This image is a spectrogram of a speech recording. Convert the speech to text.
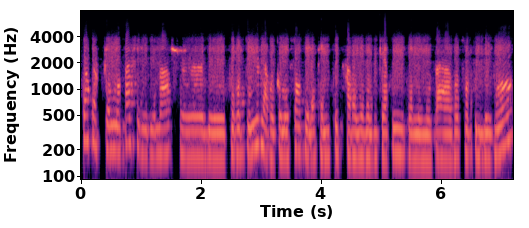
Soit parce qu'elles n'ont pas fait les démarches euh, pour obtenir la reconnaissance et la qualité de travailleur handicapé et qu'elles n'ont pas ressenti le besoin,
